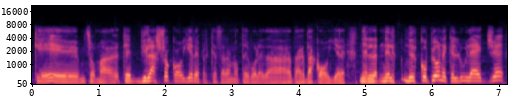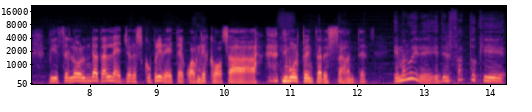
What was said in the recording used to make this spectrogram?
che, insomma, che vi lascio cogliere perché sarà notevole da, da, da cogliere. Nel, nel, nel, copione che lui legge, vi, se lo andate a leggere scoprirete qualche mm. cosa di molto interessante. Emanuele, e del fatto che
